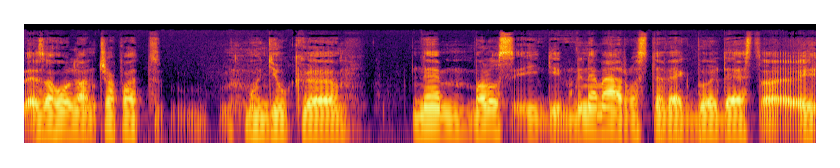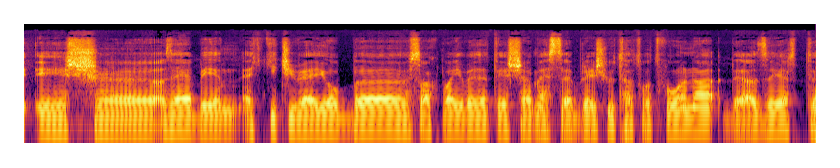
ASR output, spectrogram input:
ez a holland csapat mondjuk nem, valószínűleg nem áll rossz nevekből, de ezt a, és az EB-n egy kicsivel jobb szakmai vezetéssel messzebbre is juthatott volna, de azért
